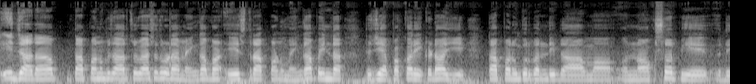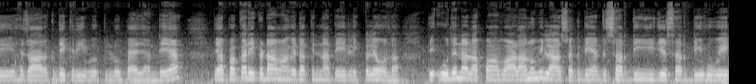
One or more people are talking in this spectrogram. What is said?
ਇਹ ਜ਼ਿਆਦਾ ਤਾਂ ਆਪਾਂ ਨੂੰ ਬਾਜ਼ਾਰ 'ਚ ਵੈਸੇ ਥੋੜਾ ਮਹਿੰਗਾ ਬਣ, ਇਸ ਤਰ੍ਹਾਂ ਆਪਾਂ ਨੂੰ ਮਹਿੰਗਾ ਪੈਂਦਾ ਤੇ ਜੇ ਆਪਾਂ ਘਰੇ ਕਢਾਈਏ ਤਾਂ ਆਪਾਂ ਨੂੰ ਗੁਰਬੰਦੀ ਬਦਾਮ 900 ਰੁਪਏ ਦੇ ਹਜ਼ਾਰ ਕੁ ਦੇ ਕਰੀਬ ਕਿਲੋ ਪੈ ਜਾਂਦੇ ਆ। ਤੇ ਆਪਾਂ ਘਰੇ ਕਢਾਵਾਂਗੇ ਤਾਂ ਕਿੰਨਾ ਤੇਲ ਨਿਕਲ ਆਉਂਦਾ। ਤੇ ਉਹਦੇ ਨਾਲ ਆਪਾਂ ਵਾਲਾਂ ਨੂੰ ਵੀ ਲਾ ਸਕਦੇ ਆ ਤੇ ਸਰਦੀ, ਜੇ ਸਰਦੀ ਹੋਵੇ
